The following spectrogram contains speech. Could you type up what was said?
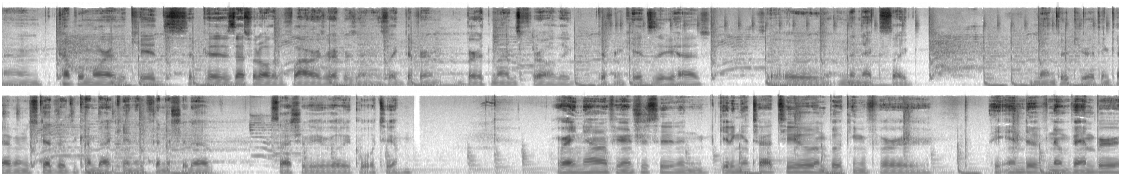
um, a couple more of the kids because that's what all the flowers represent is like different birth months for all the different kids that he has. So in the next like month or two, I think I have him scheduled to come back in and finish it up. So that should be really cool too. Right now, if you're interested in getting a tattoo, I'm booking for the end of November,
